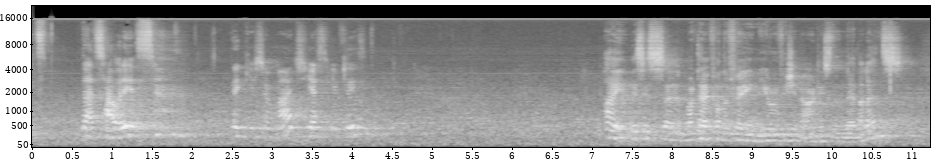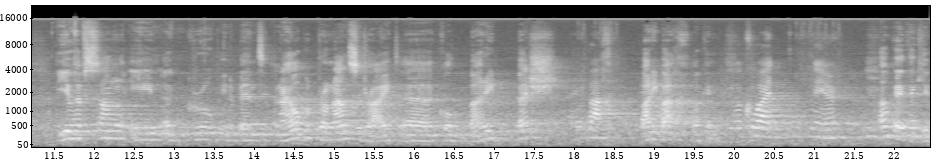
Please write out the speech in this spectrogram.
it's, that's how it is. Thank you so much. Yes, you please. Hi, this is uh, Martijn van der Veen, Eurovision artist in the Netherlands. You have sung in a group, in a band, and I hope I pronounce it right, uh, called Baribash? Bach. Baribach, okay. You were quite near. Okay, thank you.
